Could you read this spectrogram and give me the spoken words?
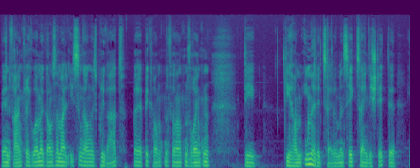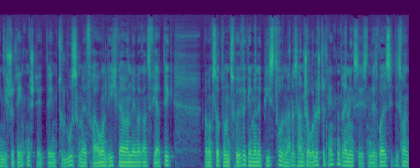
Wer in Frankreich einmal ganz normal essen gegangen ist, privat, bei bekannten, verwandten Freunden, die, die haben immer die Zeit. Und man sieht es auch in die Städte, in die Studentenstädte. In Toulouse, meine Frau und ich, wir waren da immer ganz fertig, weil wir gesagt haben, um 12 Uhr gehen wir in eine Bistro. Na, da sind schon alle Studenten drinnen gesessen. Das, war, das waren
